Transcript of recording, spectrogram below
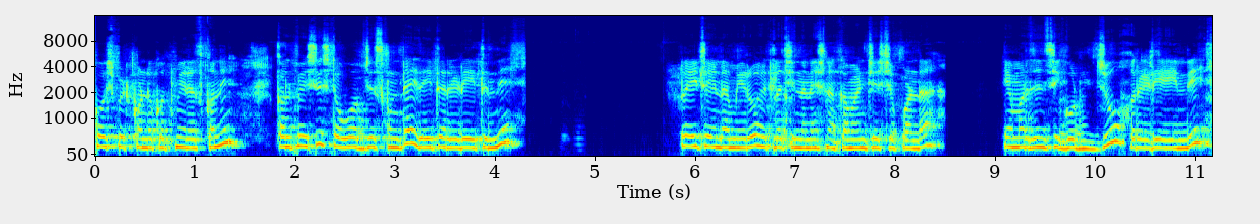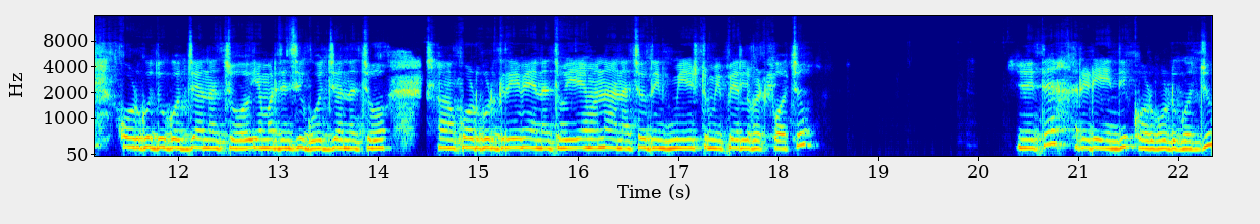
కోసి పెట్టుకుండా కొత్తిమీర వేసుకొని కలిపేసి స్టవ్ ఆఫ్ చేసుకుంటే ఇదైతే రెడీ అవుతుంది. ట్రై చేయండి మీరు ఎట్లా చిందనేసి నాకు కమెంట్ చేసి చెప్పండి. ఎమర్జెన్సీ గొజ్జు రెడీ అయింది. కోడిగుడ్డు గొజ్జు అనొచ్చు ఎమర్జెన్సీ గొజ్జు అనొచ్చు కోడిగుడ్డు గ్రేవీ అనొచ్చు ఏమన్నా అనొచ్చు దీనికి మీ ఇష్టం మీ పేర్లు పెట్టుకోవచ్చు. ఇదైతే రెడీ అయింది కోడిగుడ్డు గొజ్జు.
